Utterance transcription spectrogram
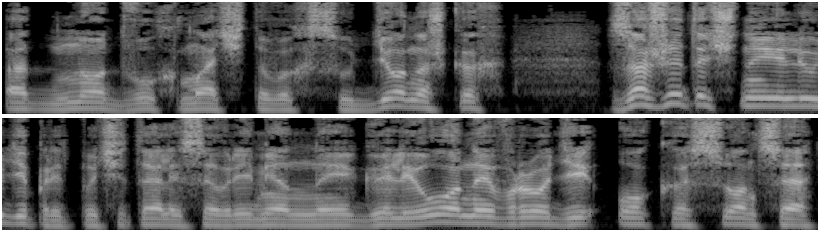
одно-двухмачтовых суденышках, зажиточные люди предпочитали современные галеоны вроде «Ока солнца»,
